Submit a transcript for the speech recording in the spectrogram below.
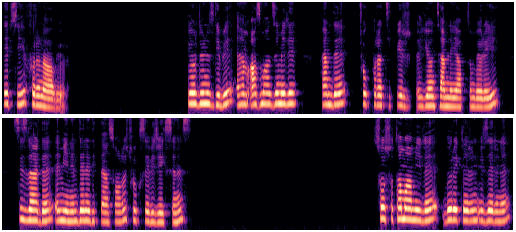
tepsiyi fırına alıyorum. Gördüğünüz gibi hem az malzemeli hem de çok pratik bir e, yöntemle yaptım böreği. Sizler de eminim denedikten sonra çok seveceksiniz. Sosu tamamıyla böreklerin üzerine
